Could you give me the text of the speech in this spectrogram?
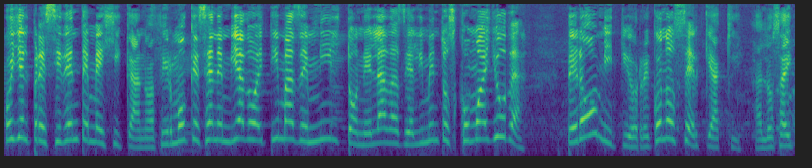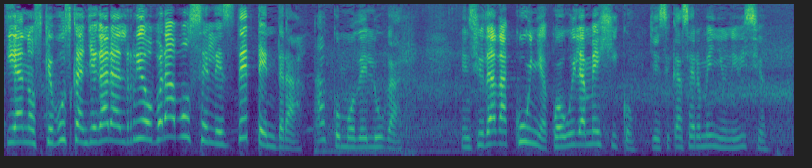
Hoy el presidente mexicano afirmó que se han enviado a Haití más de mil toneladas de alimentos como ayuda, pero omitió reconocer que aquí a los haitianos que buscan llegar al río Bravo se les detendrá a como de lugar. En Ciudad Acuña, Coahuila, México, Jessica Cermeño, Univision.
